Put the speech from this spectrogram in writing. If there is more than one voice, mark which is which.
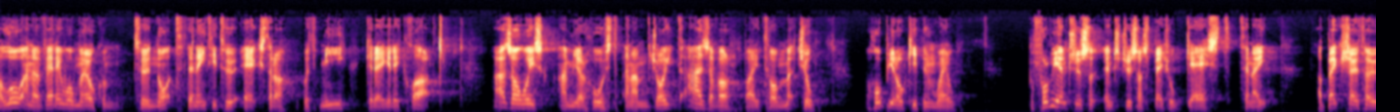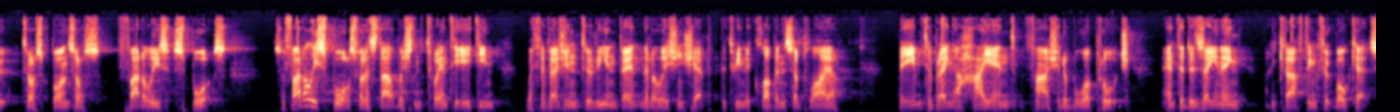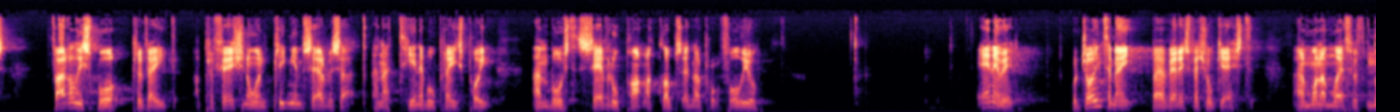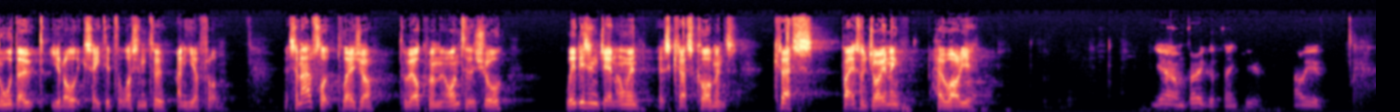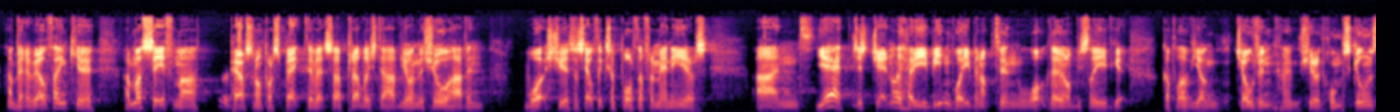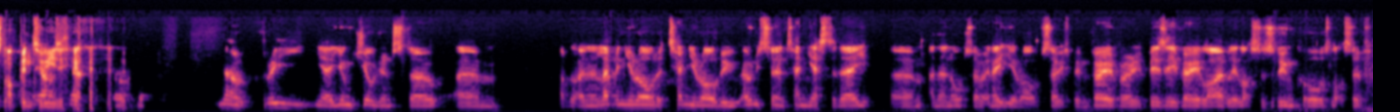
Speaker 1: Hello and a very warm welcome to Not the 92 Extra with me, Gregory Clark. As always, I'm your host and I'm joined as ever by Tom Mitchell. I hope you're all keeping well. Before we introduce, introduce our special guest tonight, a big shout out to our sponsors, Farrelly's Sports. So, Farrelly's Sports were established in 2018 with the vision to reinvent the relationship between the club and supplier. They aim to bring a high end, fashionable approach into designing and crafting football kits. Farrelly Sport provide a professional and premium service at an attainable price point and boast several partner clubs in their portfolio. Anyway, we're joined tonight by a very special guest and one I'm left with no doubt you're all excited to listen to and hear from. It's an absolute pleasure to welcome him onto the show. Ladies and gentlemen, it's Kris Commons. Kris, thanks for joining. How are you?
Speaker 2: Yeah, I'm very good, thank you. How are you?
Speaker 1: I'm very well, thank you. I must say, from a personal perspective, it's a privilege to have you on the show, having watched you as a Celtic supporter for many years. And yeah, just generally how you've been, what you've been up to in lockdown. Obviously, you've got a couple of young children. I'm sure homeschooling's not been too
Speaker 2: yeah,
Speaker 1: easy.
Speaker 2: Yeah. no, three yeah young children. So um, I've got an 11 year old, a 10 year old who only turned 10 yesterday, um, and then also an eight year old. So it's been very very busy, very lively. Lots of Zoom calls, lots of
